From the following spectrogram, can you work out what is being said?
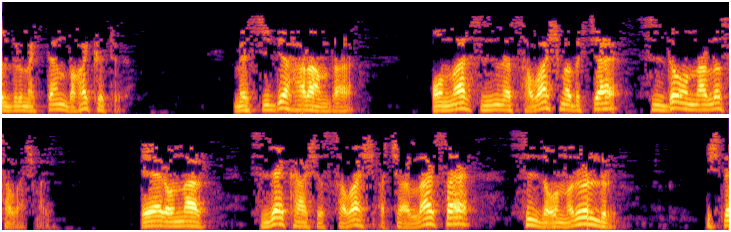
öldürmekten daha kötü. Mescidi haramda onlar sizinle savaşmadıkça siz de onlarla savaşmayın. Eğer onlar size karşı savaş açarlarsa siz de onları öldürün. İşte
